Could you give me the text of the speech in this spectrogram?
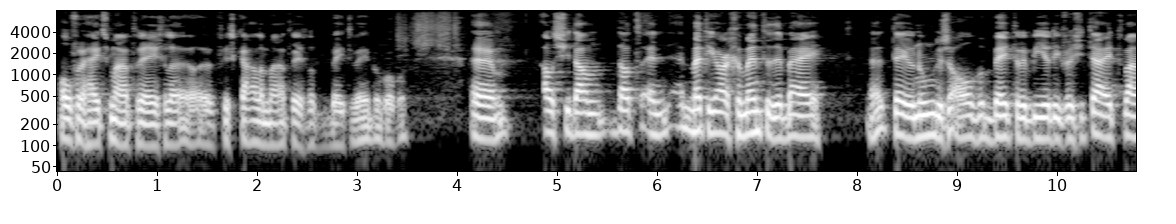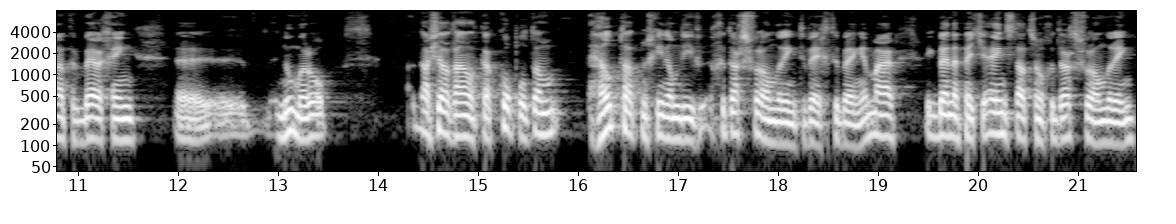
overheidsmaatregelen, eh, fiscale maatregelen, op de BTW bijvoorbeeld. Ehm, als je dan dat, en, met die argumenten erbij, Theo noemde ze al, betere biodiversiteit, waterberging, eh, noem maar op. Als je dat aan elkaar koppelt, dan helpt dat misschien om die gedragsverandering teweeg te brengen. Maar ik ben het met je eens dat zo'n gedragsverandering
